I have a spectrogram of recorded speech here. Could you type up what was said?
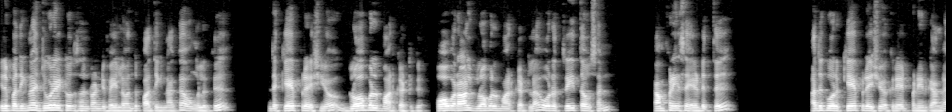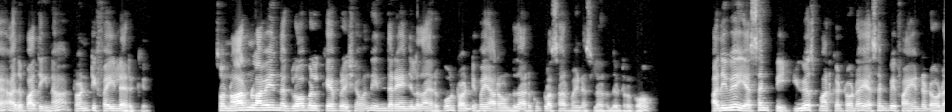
இது பார்த்தீங்கன்னா ஜூலை டூ தௌசண்ட் டுவெண்ட்டி ஃபைவ்ல வந்து பார்த்தீங்கன்னாக்கா உங்களுக்கு இந்த கேப் ரேஷியோ குளோபல் மார்க்கெட்டுக்கு. ஓவரால் குளோபல் மார்க்கெட்டில் ஒரு த்ரீ தௌசண்ட் கம்பெனிஸை எடுத்து அதுக்கு ஒரு கேப் ரேஷியோ க்ரியேட் பண்ணியிருக்காங்க. அது பார்த்தீங்கன்னா டுவெண்ட்டி ஃபைவ்ல இருக்குது ஸோ நார்மலாகவே இந்த குளோபல் கேப் ரேஷியோ வந்து இந்த ரேஞ்சில் தான் இருக்கும். டுவெண்ட்டி ஃபைவ் அரௌண்டு தான் இருக்கும். ப்ளஸ் ஆர் மைனஸில் இருந்துகிட்டு இருக்கும். அதுவே எஸ்என்பி யூஎஸ் மார்க்கெட்டோட எஸ்என்பி ஃபைவ் ஹண்ட்ரடோட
